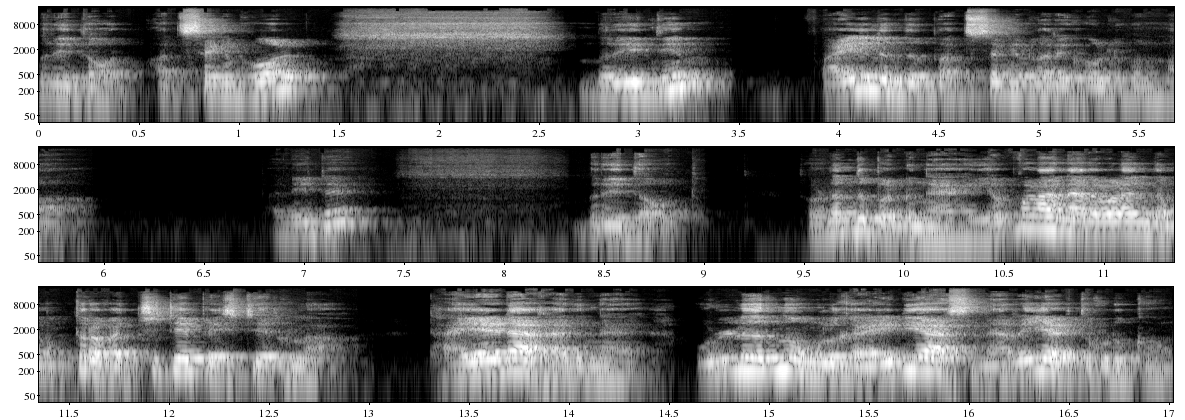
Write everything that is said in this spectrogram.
பிரீத் அவுட் பத்து செகண்ட் ஹோல்ட் பிரீத் இன் ஃபைவ்லேருந்து பத்து செகண்ட் வரை ஹோல்டு பண்ணலாம். பண்ணிவிட்டு பிரீத் அவுட் தொடர்ந்து பண்ணுங்கள் எவ்வளோ நேரம் வேலை இந்த முத்திரை வச்சுட்டே பேசிட்டே இருக்கலாம். டயர்டாக ஆகாதுங்க உள்ளேருந்து உங்களுக்கு ஐடியாஸ் நிறைய எடுத்து கொடுக்கும்.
